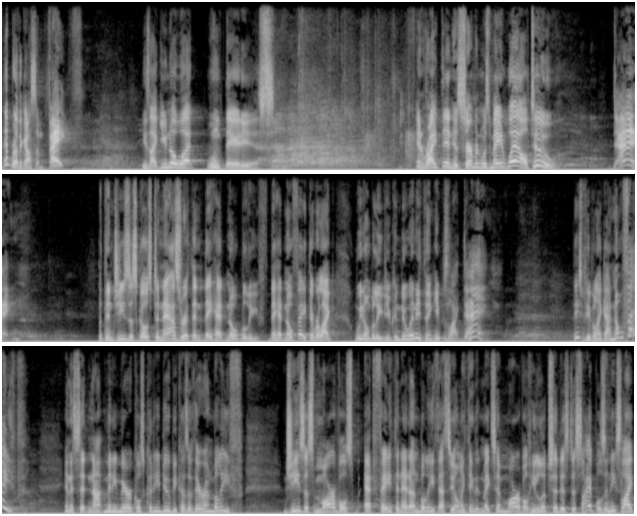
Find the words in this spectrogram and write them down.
That brother got some faith. He's like, you know what? Whoop, there it is. And right then, his sermon was made well, too. Dang. But then Jesus goes to Nazareth and they had no belief. They had no faith. They were like, We don't believe you can do anything. He was like, Dang, these people ain't got no faith. And it said, Not many miracles could he do because of their unbelief. Jesus marvels at faith and at unbelief. That's the only thing that makes him marvel. He looks at his disciples and he's like,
